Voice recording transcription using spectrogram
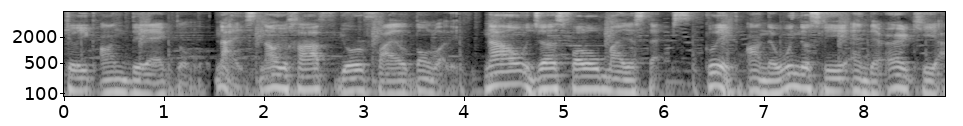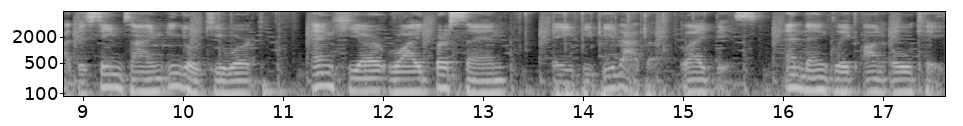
click on direct download. Nice, now you have your file downloaded. Now just follow my steps. Click on the Windows key and the R key at the same time in your keyboard and here write percent app data like this and then click on OK.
